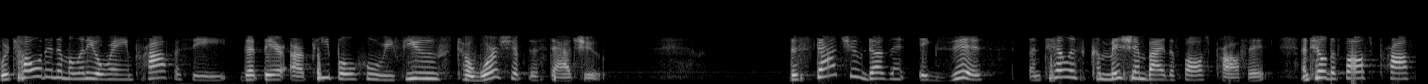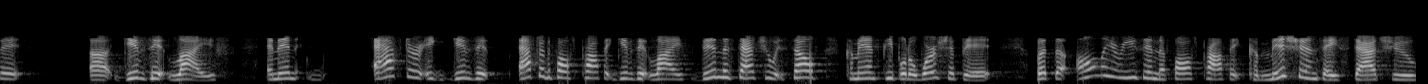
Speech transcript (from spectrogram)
we're told in the millennial reign prophecy that there are people who refuse to worship the statue. The statue doesn't exist until it's commissioned by the false prophet, until the false prophet uh, gives it life, and then after it gives it, after the false prophet gives it life, then the statue itself commands people to worship it. But the only reason the false prophet commissions a statue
